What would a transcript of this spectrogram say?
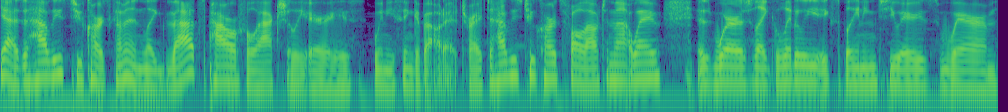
yeah, to have these two cards come in, like that's powerful actually, Aries, when you think about it, right? To have these two cards fall out in that way is whereas like literally explaining to you, Aries, where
